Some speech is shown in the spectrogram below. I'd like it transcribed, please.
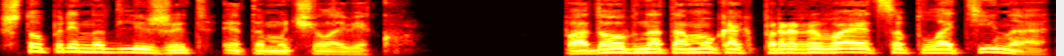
что принадлежит этому человеку. Подобно тому, как прорывается плотина,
